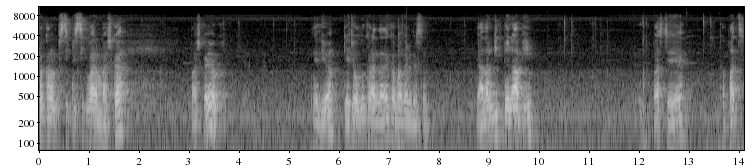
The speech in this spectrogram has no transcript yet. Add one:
Bakalım pislik pislik var mı başka? Başka yok. Ne diyor? Gece oldu karantinada kapatabilirsin. Ya adam gitmiyor ne yapayım? Bas C'ye. Kapat.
